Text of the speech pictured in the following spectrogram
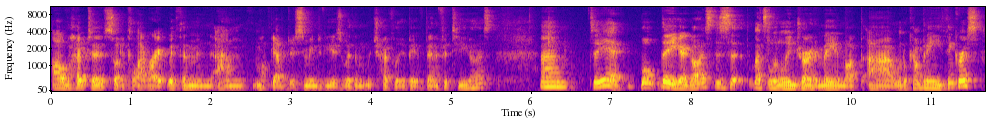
I'll hope to sort of collaborate with them and um, might be able to do some interviews with them, which hopefully will be of benefit to you guys. Um, so yeah, well there you go, guys. This is a, that's a little intro to me and my uh, little company, Thinkerous.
